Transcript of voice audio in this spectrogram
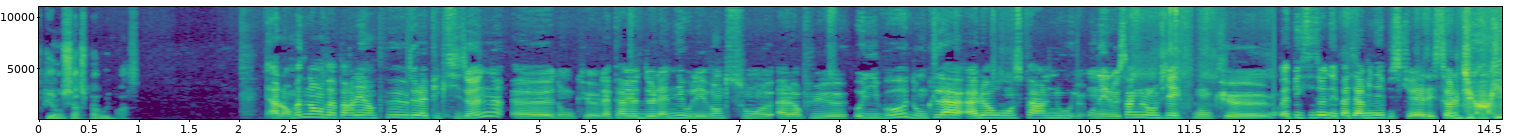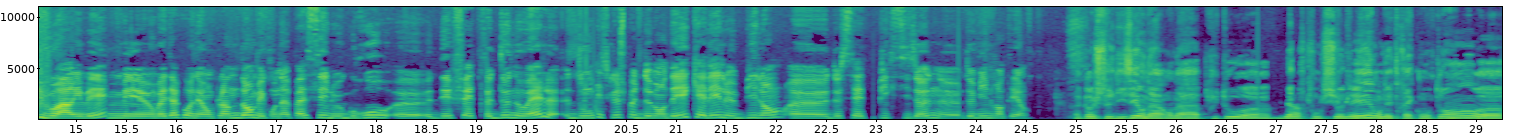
pris en charge par Woodbrass. Alors maintenant, on va parler un peu de la peak season, euh, donc euh, la période de l'année où les ventes sont euh, à leur plus haut niveau. Donc là, à l'heure où on se parle, nous, on est le 5 janvier, donc la peak season n'est pas terminée puisqu'il y a les soldes du coup qui vont arriver, mais on va dire qu'on est en plein dedans, mais qu'on a passé le gros des fêtes de Noël. Donc, est-ce que je peux te demander quel est le bilan de cette peak season 2021 bah, comme je te le disais, on a, plutôt euh, bien fonctionné, on est très content, euh,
